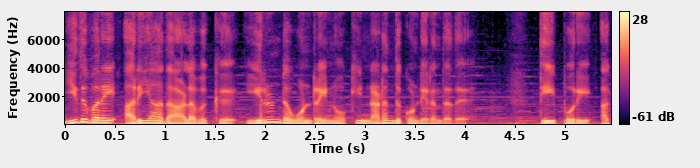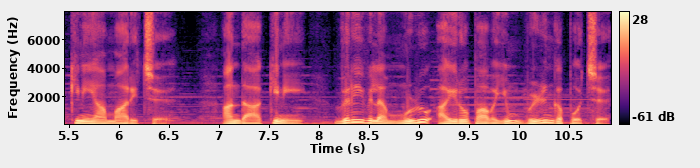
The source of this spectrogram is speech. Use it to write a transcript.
இதுவரை அறியாத அளவுக்கு இருண்ட ஒன்றை நோக்கி நடந்து கொண்டிருந்தது. தீப்பொறி அக்கினியா மாறிச்சு. அந்த அக்கினி விரைவில முழு ஐரோப்பாவையும் விழுங்க போச்சு.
